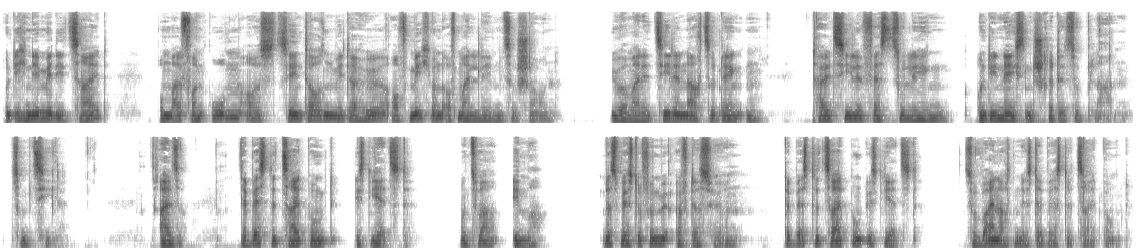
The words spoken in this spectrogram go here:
Und ich nehme mir die Zeit, um mal von oben aus 10.000 Meter Höhe auf mich und auf mein Leben zu schauen, über meine Ziele nachzudenken, Teilziele festzulegen und die nächsten Schritte zu planen zum Ziel. Also, der beste Zeitpunkt ist jetzt. Und zwar immer. Das wirst du von mir öfters hören. Der beste Zeitpunkt ist jetzt. Zu Weihnachten ist der beste Zeitpunkt.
